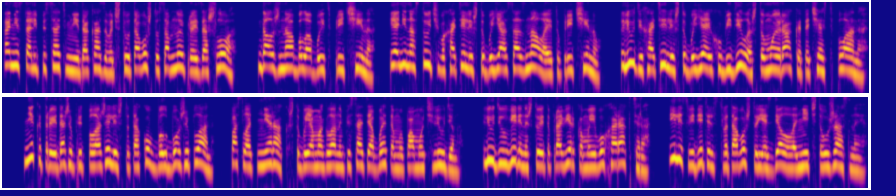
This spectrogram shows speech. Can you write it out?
Они стали писать мне и доказывать, что у того, что со мной произошло, должна была быть причина. И они настойчиво хотели, чтобы я осознала эту причину. Люди хотели, чтобы я их убедила, что мой рак — это часть плана. Некоторые даже предположили, что таков был Божий план — послать мне рак, чтобы я могла написать об этом и помочь людям. Люди уверены, что это проверка моего характера или свидетельство того, что я сделала нечто ужасное.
